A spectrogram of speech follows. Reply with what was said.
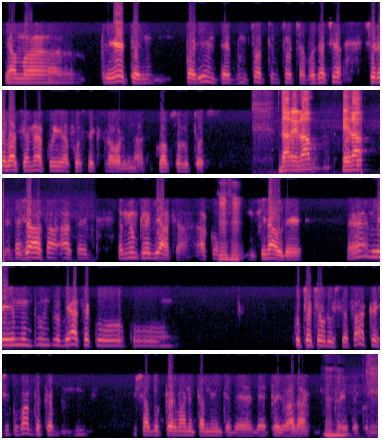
I-am uh, prieteni, părinte, tot, tot ce a fost. De aceea și relația mea cu ei a fost extraordinară, cu absolut toți. Dar era... era... Deja asta, asta îmi umple viața. Acum, uh-huh. în final de... Îmi umple viața cu, cu, cu ceea ce au vrut să facă și cu faptul că își aduc permanent aminte de, de perioada uh-huh. trăită cu mine.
